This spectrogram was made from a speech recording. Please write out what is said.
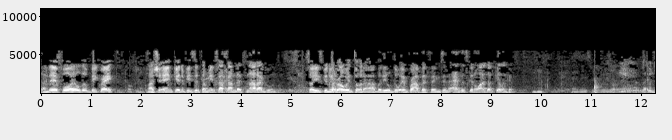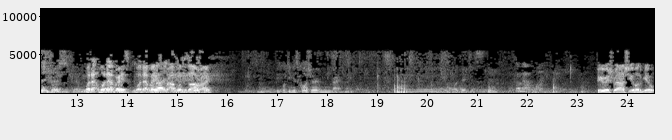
and therefore he'll, he'll be great. Masha'enkin, if he's a Talmid Chacham that's not Hagun, so he's going to grow in Torah, but he'll do improper things. In the end, it's going to wind up killing him. It's too dangerous. Whatever, whatever his whatever his problems are, right? People think it's kosher. And פירש רש"י הורגהו,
